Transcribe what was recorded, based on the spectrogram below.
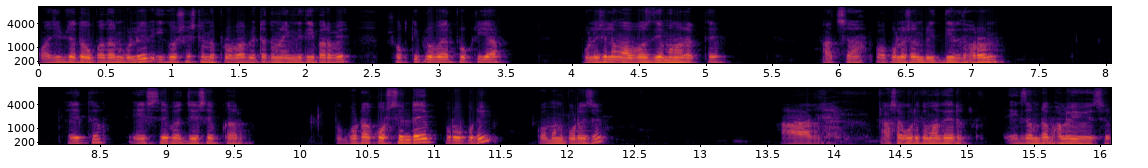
অজীবজাত উপাদানগুলির ইকোসিস্টেমের প্রভাব, এটা তোমরা এমনিতেই পারবে। শক্তি প্রবাহের প্রক্রিয়া, বলেছিলাম অবস দিয়ে মনে রাখতে। আচ্ছা পপুলেশন বৃদ্ধির ধরন। এই তো এস শেপ আর জে কার তো গোটা কোশ্চেনটাই পুরোপুরি কমন পড়েছে। আর আশা করি তোমাদের এক্সামটা ভালোই হয়েছে।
